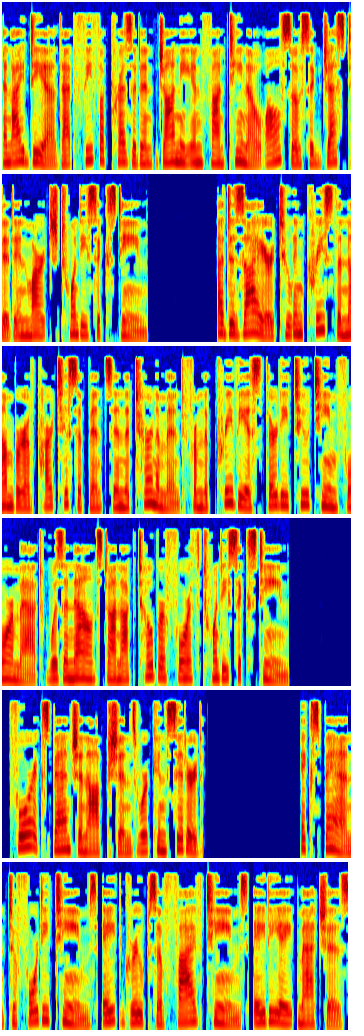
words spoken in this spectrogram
an idea that FIFA president Gianni Infantino also suggested in March 2016. A desire to increase the number of participants in the tournament from the previous 32-team format was announced on October 4, 2016. Four expansion options were considered Expand to 40 teams 8 groups of 5 teams 88 matches.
